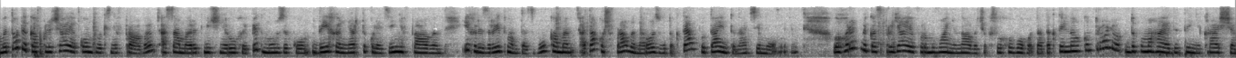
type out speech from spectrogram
Методика включає комплексні вправи, а саме ритмічні рухи під музику, дихальні, артикуляційні вправи, ігри з ритмом та звуками, а також вправи на розвиток темпу та інтонації мовлення. Логоритміка сприяє формуванню навичок слухового та тактильного контролю, допомагає дитині краще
